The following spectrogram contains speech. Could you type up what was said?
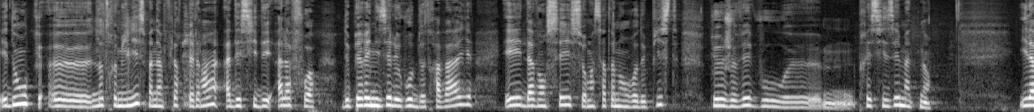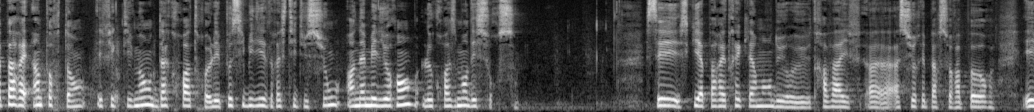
Donc, euh, notre ministre, Mme Fleur Pellerin, a décidé à la fois de pérenniser le groupe de travail et d'avancer sur un certain nombre de pistes que je vais vous préciser maintenant. Il apparaît important, effectivement, d'accroître les possibilités de restitution en améliorant le croisement des sources. C'est ce qui apparaît très clairement du euh, travail euh, assuré par ce rapport et,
